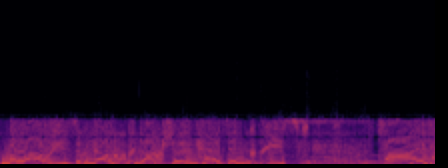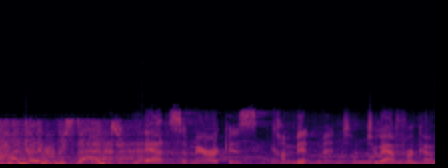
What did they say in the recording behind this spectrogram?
Malawi's milk production has increased 500%. That's America's commitment to Africa.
